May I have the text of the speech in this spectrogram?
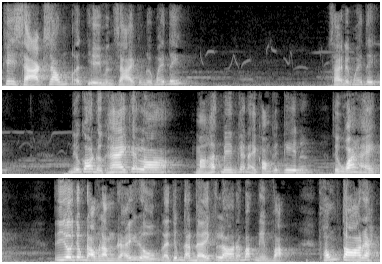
khi sạc xong ít gì mình xài cũng được mấy tiếng. Xài được mấy tiếng. Nếu có được hai cái lo mà hết pin cái này còn cái kia nữa thì quá hay. Đi vô trong đồng làm rẫy ruộng là chúng ta để cái lo đó bắt niệm phật. Phóng to ra.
